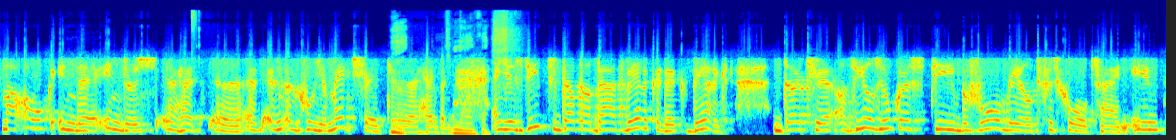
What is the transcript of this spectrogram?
Maar ook in, de, in dus het, uh, een, een goede match te ja, hebben. En je ziet dat dat daadwerkelijk werkt. Dat je asielzoekers die bijvoorbeeld geschoold zijn in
